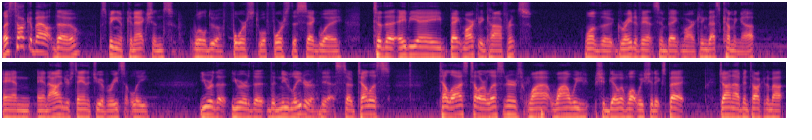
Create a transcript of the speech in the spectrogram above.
Let's talk about though. Speaking of connections, we'll do a forced we'll force this segue to the ABA Bank Marketing Conference, one of the great events in bank marketing. That's coming up, and and I understand that you have recently you are the you are the the new leader of this. So tell us, tell us, tell our listeners why why we should go and what we should expect. John I've been talking about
